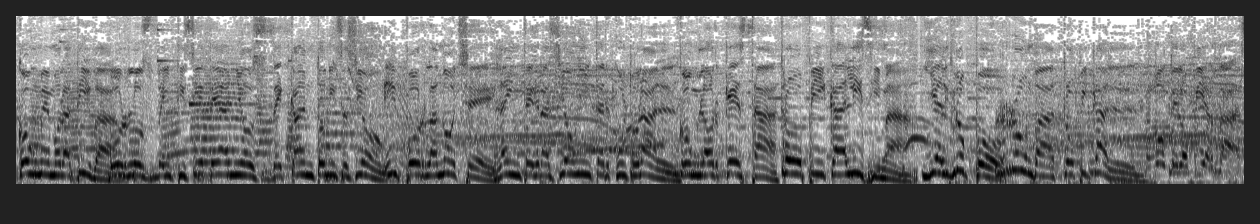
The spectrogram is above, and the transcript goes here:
conmemorativa por los 27 años de cantonización. Y por la noche, la integración intercultural con la orquesta Tropicalísima y el grupo Rumba Tropical. No te lo pierdas.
